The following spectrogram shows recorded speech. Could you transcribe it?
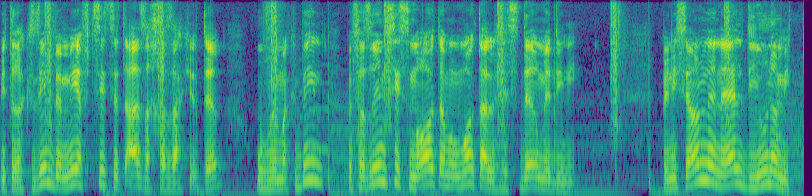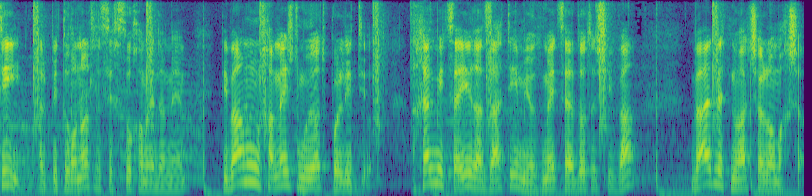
מתרכזים במי יפציץ את עזה חזק יותר, ובמקביל מפזרים סיסמאות עמומות על הסדר מדיני. בניסיון לנהל דיון אמיתי על פתרונות לסכסוך המדמם, דיברנו עם חמש דמויות פוליטיות, החל מצעיר עזתי מיוזמי צעדות השיבה, ועד לתנועת שלום עכשיו.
